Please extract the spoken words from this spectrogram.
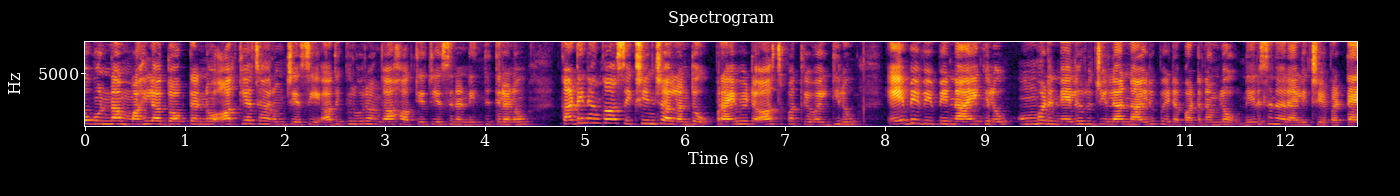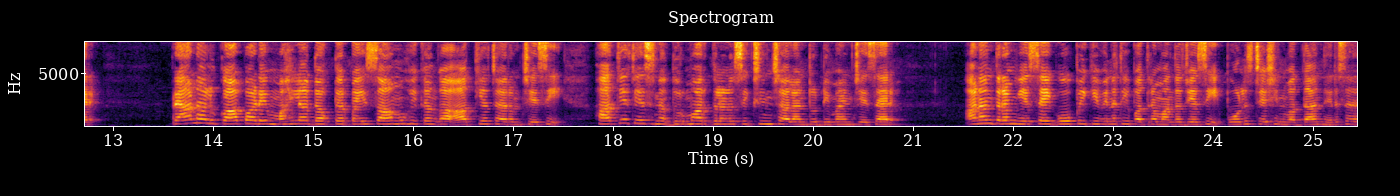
ఆసుపత్రిలో ఉన్న మహిళా డాక్టర్ను అత్యాచారం చేసి అతి క్రూరంగా హత్య చేసిన నిందితులను కఠినంగా శిక్షించాలంటూ ప్రైవేటు ఆసుపత్రి వైద్యులు ఏబీవీపీ నాయకులు ఉమ్మడి నెల్లూరు జిల్లా నాయుడుపేట పట్టణంలో నిరసన ర్యాలీ చేపట్టారు. ప్రాణాలు కాపాడే మహిళా డాక్టర్పై సామూహికంగా అత్యాచారం చేసి హత్య చేసిన దుర్మార్గులను శిక్షించాలంటూ డిమాండ్ చేశారు. అనంతరం ఎస్ఐ గోపికి వినతి పత్రం అందజేసి పోలీస్ స్టేషన్ వద్ద నిరసన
